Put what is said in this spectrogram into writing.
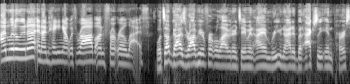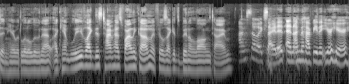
I'm Little Luna, and I'm hanging out with Rob on Front Row Live. What's up, guys? Rob here, Front Row Live Entertainment. I am reunited, but actually in person here with Little Luna. I can't believe like this time has finally come. It feels like it's been a long time. I'm so excited, and I'm happy that you're here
